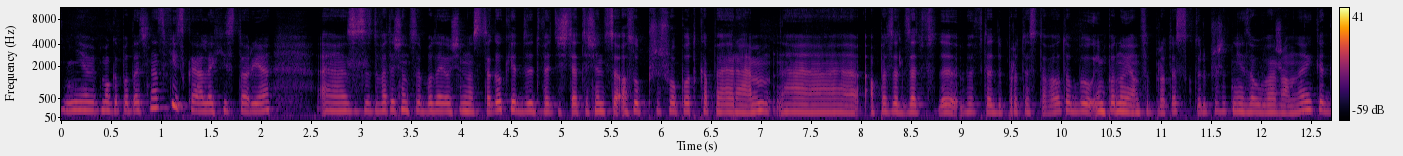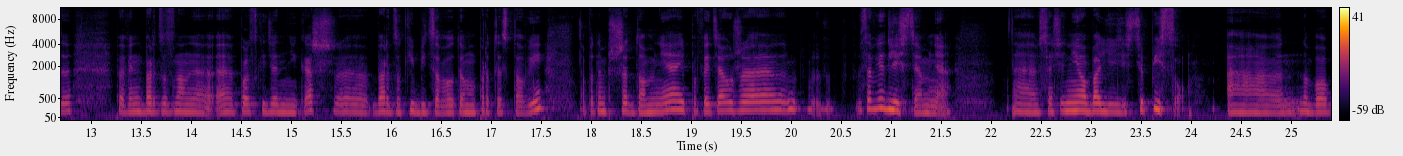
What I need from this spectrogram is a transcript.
nie mogę podać nazwiska, ale historię e, z 2018, kiedy 20 tysięcy osób przyszło pod KPRM. E, OPZZ wtedy, wtedy protestował. To był imponujący protest, który przyszedł niezauważony kiedy pewien bardzo znany e, polski dziennikarz bardzo kibicował temu protestowi, a potem przyszedł do mnie i powiedział, że zawiedliście mnie. E, w sensie nie obaliliście PiSu, no bo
